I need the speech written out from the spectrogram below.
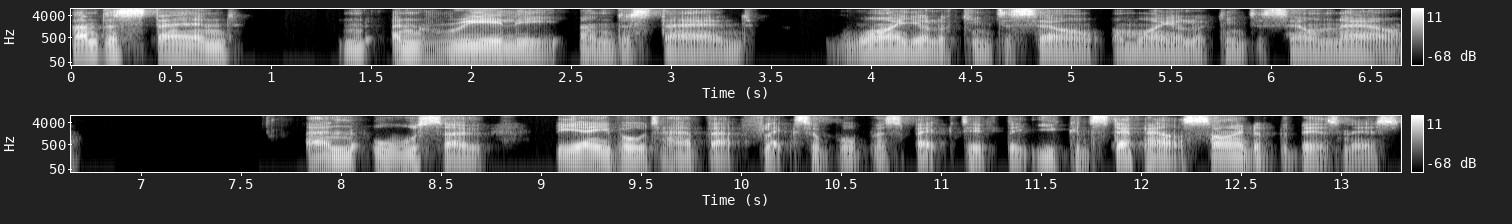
understand and really understand why you're looking to sell and why you're looking to sell now. And also be able to have that flexible perspective that you can step outside of the business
